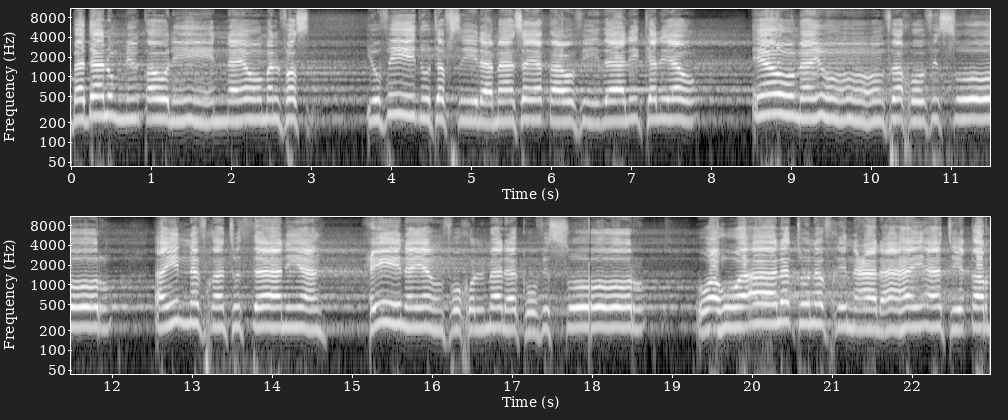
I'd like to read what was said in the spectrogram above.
بدل من قوله إن يوم الفصل يفيد تفصيل ما سيقع في ذلك اليوم. يوم ينفخ في الصور أي النفخة الثانية حين ينفخ الملك في الصور. وهو آلة نفخ على هيئة قرن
